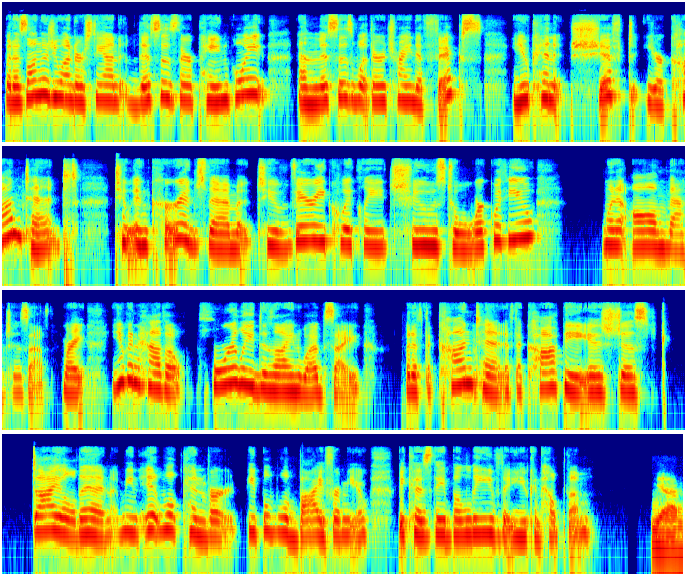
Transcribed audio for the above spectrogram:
but as long as you understand this is their pain point and this is what they're trying to fix, you can shift your content to encourage them to very quickly choose to work with you when it all matches up, right? You can have a poorly designed website, but if the content, if the copy is just dialed in, I mean, it will convert. People will buy from you because they believe that you can help them. Yeah.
